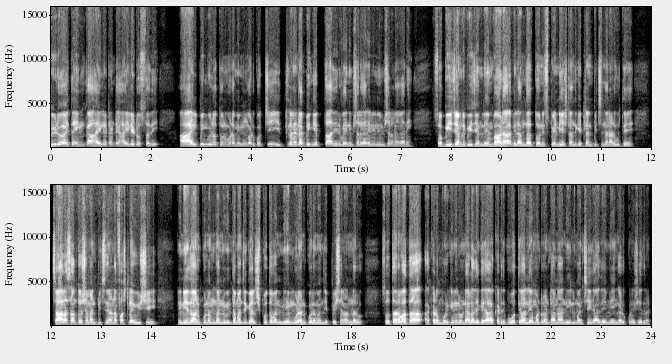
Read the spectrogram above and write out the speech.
వీడియో అయితే ఇంకా హైలైట్ అంటే హైలైట్ వస్తుంది. ఆ హెల్పింగ్ వీడియోతో కూడా మీ ముంగడికి వచ్చి ఇట్లనే డబ్బింగ్ చెప్తా. అది ఇరవై నిమిషాలు కానీ ఎన్ని నిమిషాలైనా కానీ సో బీజిఎంలు బీజిఎంలు ఏం వాడా? వీళ్ళందరితో స్పెండ్ చేసినందుకు ఎట్లా అనిపించింది అని అడిగితే చాలా సంతోషం అనిపించింది అన్న ఫస్ట్ లైవ్ చూసి. నేను ఏదో అనుకున్నాం కానీ నువ్వు ఇంత మంచిగా కలిసిపోతావని మేము కూడా అనుకోలేమని చెప్పేసి అని అన్నారు. సో తర్వాత అక్కడ మురికి నీళ్ళు ఉండే వాళ్ళ దగ్గర అక్కడికి పోతే వాళ్ళు ఏమంటారు అంటే అన్న నీళ్ళు మంచిగా కాదే మేము కడుక్కునే చేతులని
